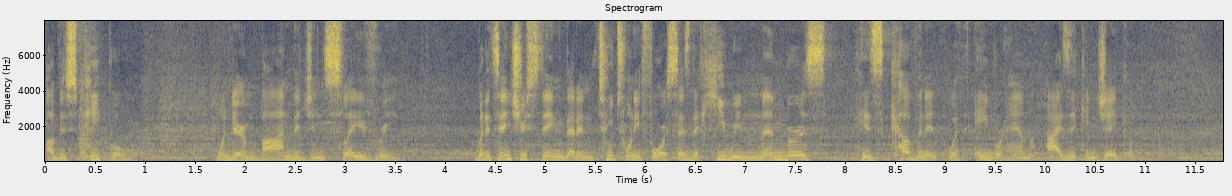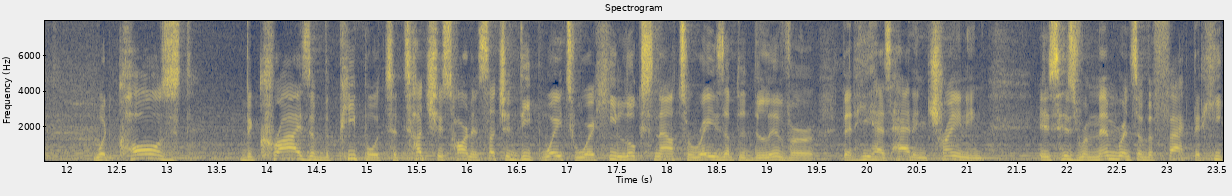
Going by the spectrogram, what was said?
of his people when they're in bondage and slavery. But it's interesting that in 224 says that he remembers his covenant with Abraham, Isaac, and Jacob. What caused the cries of the people to touch his heart in such a deep way to where he looks now to raise up the deliverer that he has had in training is his remembrance of the fact that he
